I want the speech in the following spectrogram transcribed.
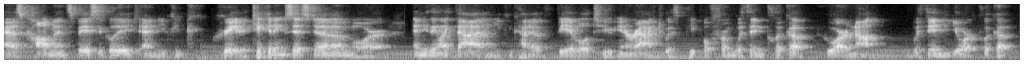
as comments basically, and you can create a ticketing system or anything like that. And you can kind of be able to interact with people from within ClickUp who are not within your ClickUp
